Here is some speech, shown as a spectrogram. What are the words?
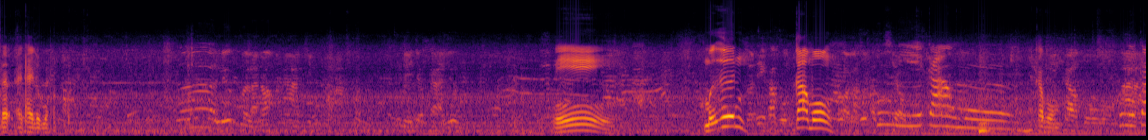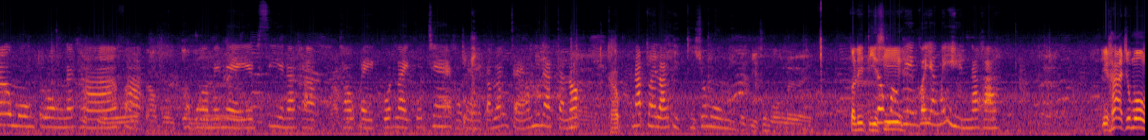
แล้วไอ้ไทยรูปนะเออ ลืมไปแล้วเนาะห้ากินหาคนที่เดเจ้ากายลืมนี่มืออื่นสวัสดีครับผม9โมงพรุ่งนี้9โมงครับผม เก้าโมงพรุ่งนี้9โมงตรงนะคะ ฝากเก้าโมงพ่อพ่อแม่แม่เอฟซีนะคะ เข้าไปกดไลค์กดแชร์เขาไปให้กำลังใจเขามีนัดกันเนาะ ครับ นับถอยหลังอีกกี่ชั่วโมงนี่ไม่กี่ชั่วโมงเลยตอนนี้ตีเจ้าสี่ของเพลงก็ยังไม่เห็นนะคะ เอออีกห้าชั่วโมง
